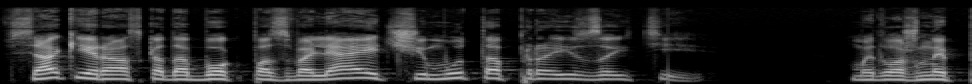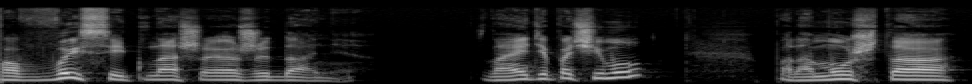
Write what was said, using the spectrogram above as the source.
Всякий раз, когда Бог позволяет чему-то произойти, мы должны повысить наши ожидания. Знаете почему? Потому что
